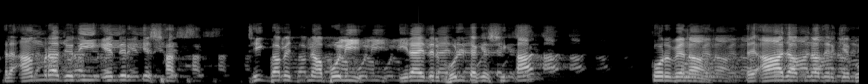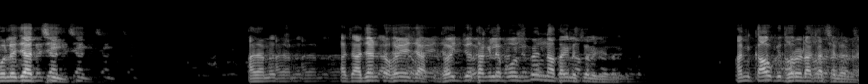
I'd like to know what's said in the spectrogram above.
তাহলে আমরা যদি এদেরকে ঠিকভাবে না বলি এরা এদের ভুলটাকে স্বীকার করবে না। তাই আজ আপনাদেরকে বলে যাচ্ছি। আচ্ছা আজানটা হয়ে যাক। ধৈর্য থাকলে বসবেন না থাকলে চলে যাবেন। আমি কাউকে ধরে রাখা ছিল না।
